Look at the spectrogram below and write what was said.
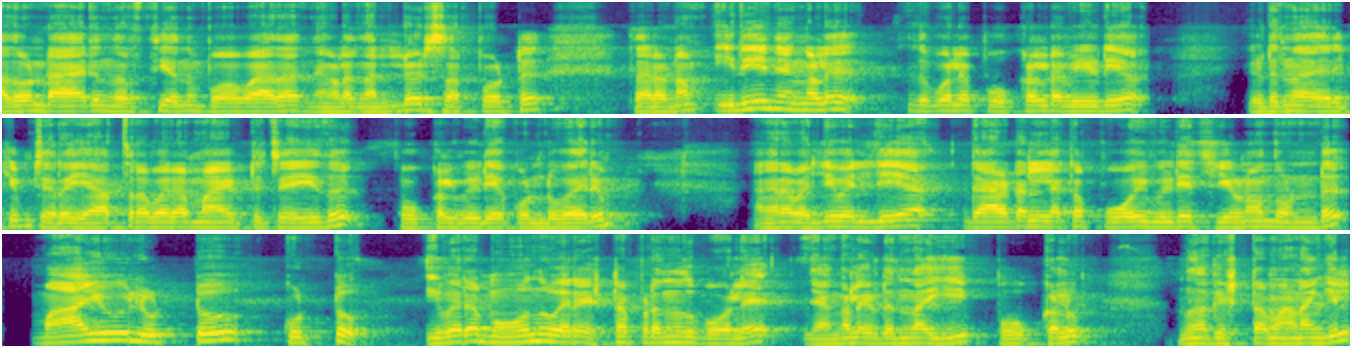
അതുകൊണ്ട് ആരും നിർത്തിയൊന്നും പോവാതെ ഞങ്ങളെ നല്ലൊരു സപ്പോർട്ട് തരണം. ഇനിയും ഞങ്ങൾ ഇതുപോലെ പൂക്കളുടെ വീഡിയോ ഇടുന്നതായിരിക്കും. ചെറിയ യാത്രപരമായിട്ട് ചെയ്ത് പൂക്കൾ വീഡിയോ കൊണ്ടുവരും. അങ്ങനെ വലിയ വലിയ ഗാർഡനിലൊക്കെ പോയി വീഡിയോ ചെയ്യണമെന്നുണ്ട്. മായു ലുട്ടു കുട്ടു ഇവരെ മൂന്ന് പേരെ ഇഷ്ടപ്പെടുന്നത് പോലെ ഞങ്ങളിടുന്ന ഈ പൂക്കളും നിങ്ങൾക്ക് ഇഷ്ടമാണെങ്കിൽ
